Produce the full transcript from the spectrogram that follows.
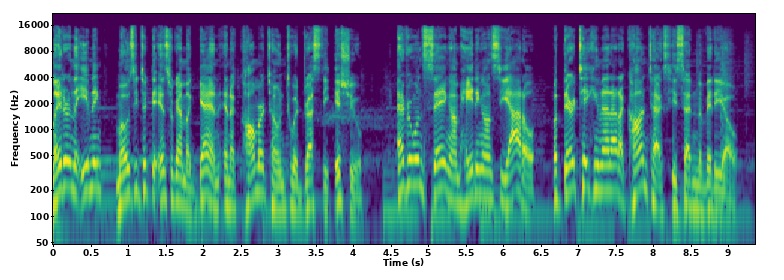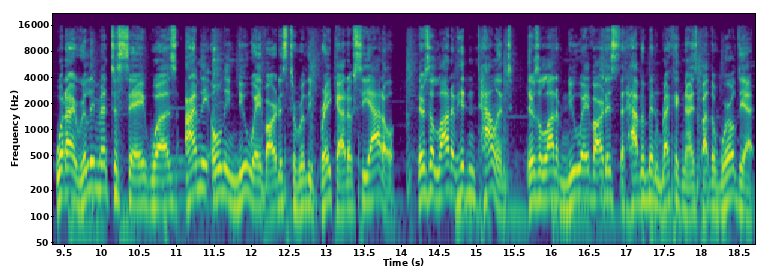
Later in the evening, Mosey took to Instagram again in a calmer tone to address the issue. Everyone's saying I'm hating on Seattle, but they're taking that out of context, he said in the video. What I really meant to say was I'm the only new wave artist to really break out of Seattle. There's a lot of hidden talent. There's a lot of new wave artists that haven't been recognized by the world yet.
